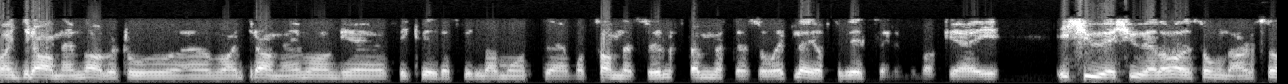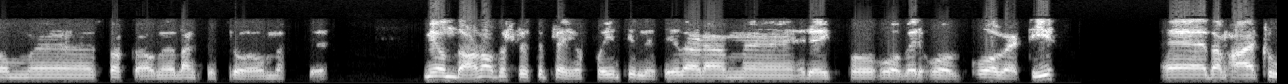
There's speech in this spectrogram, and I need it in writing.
vant Ranheim over to. Vant Ranheim og fikk viderespill mot, mot Sandnes Ulf. De møttes også i playoff til Eliteserien tilbake i, i 2020. Da var det Sogndal som uh, stakk av med lengste strået og møtte Mjøndalen da, til slutt til playoff på Intility, der de uh, røyk på over, over overtid. Eh, de her to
